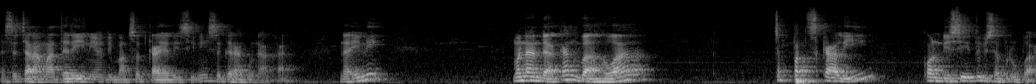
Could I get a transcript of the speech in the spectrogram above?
Secara materi ini yang dimaksud kaya di sini segera gunakan. Nah, ini menandakan bahwa cepat sekali kondisi itu bisa berubah.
